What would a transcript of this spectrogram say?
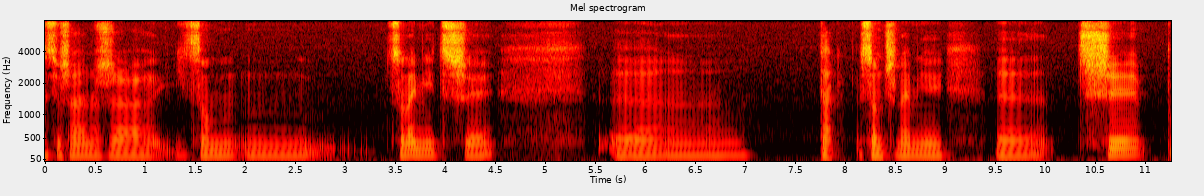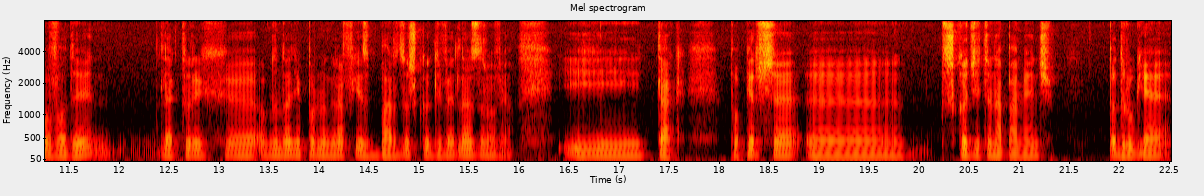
słyszałem, że są yy, co najmniej trzy. E, tak, są przynajmniej e, trzy powody, dla których e, oglądanie pornografii jest bardzo szkodliwe dla zdrowia. I tak, po pierwsze, szkodzi to na pamięć. Po drugie,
